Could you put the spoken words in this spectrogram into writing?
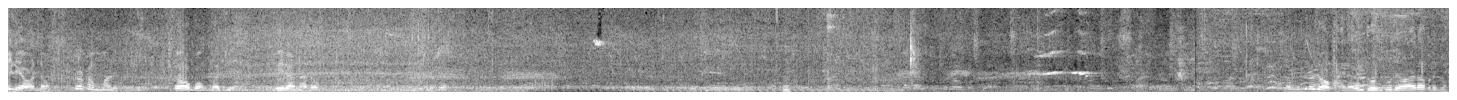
જોઈ લેવાનો. તો કમમાં તો ગોમમાં છે વીરાના તો. મિત્રો જો ફાઇનલી દોડતું લેવા આપણે ત્યાં.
